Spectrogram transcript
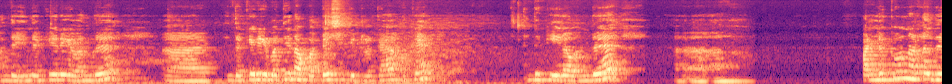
அந்த இந்த கீரையை வந்து இந்த கீரையை பற்றி நான் இப்போ பேசிக்கிட்டு இருக்கேன் ஓகே இந்த கீரை வந்து பல்லுக்கும் நல்லது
